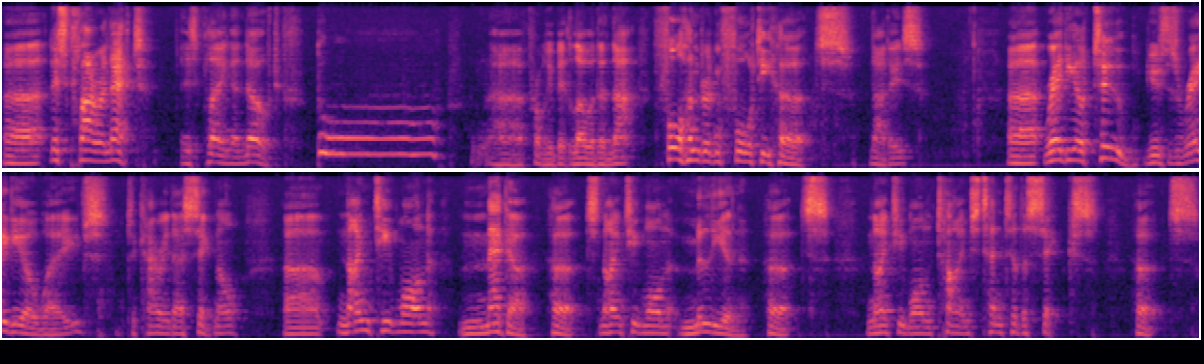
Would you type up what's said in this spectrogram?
Uh, this clarinet is playing a note. Uh, probably a bit lower than that. 440 hertz, that is. Uh, radio 2 uses radio waves to carry their signal. Uh, 91 megahertz, 91 million hertz, 91 times 10 to the 6 hertz.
